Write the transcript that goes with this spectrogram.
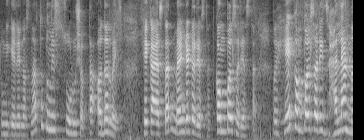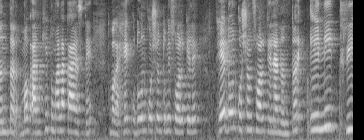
तुम्ही गेले नसणार तर तुम्ही सोडू शकता. अदरवाईज हे काय असतात? मॅन्डेटरी असतात कंपल्सरी असतात. तर हे कंपल्सरी झाल्यानंतर मग आणखी तुम्हाला काय असते? तर बघा हे दोन क्वेश्चन तुम्ही सॉल्व्ह केले. हे दोन क्वेश्चन सॉल्व्ह केल्यानंतर एनी थ्री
